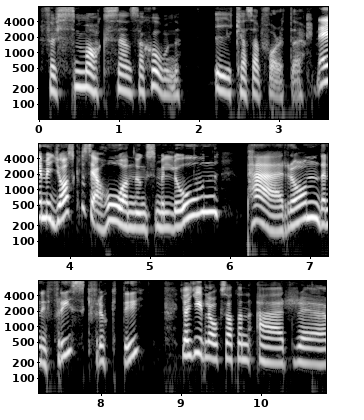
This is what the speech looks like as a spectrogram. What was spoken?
för smaksensation i Casalforte? Nej men jag skulle säga honungsmelon, päron, den är frisk, fruktig. Jag gillar också att den är eh,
